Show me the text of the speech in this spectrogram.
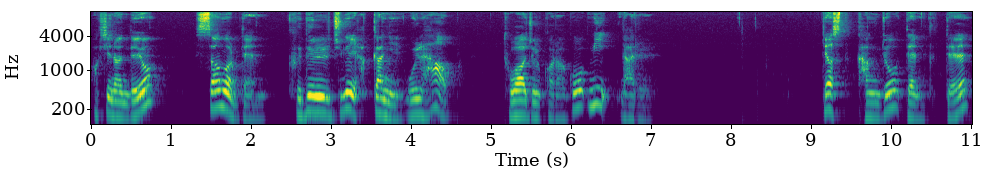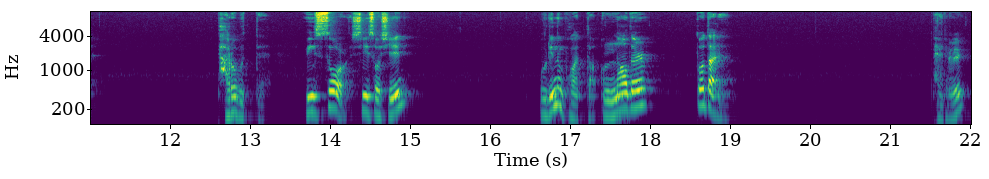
확신한데요. Some of them 그들 중에 약간이 will help 도와줄 거라고 me 나를 just 강조 then 그때 바로 그때 we saw 시소신 우리는 보았다 another 또 다른 배를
